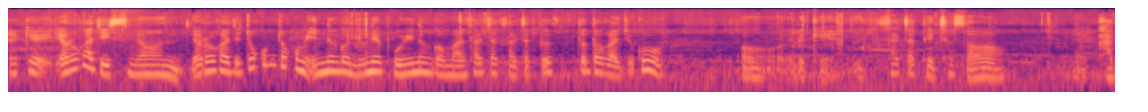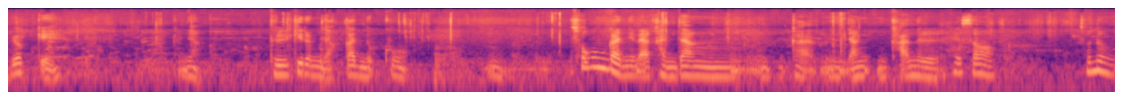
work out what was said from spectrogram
이렇게 여러 가지 있으면 여러 가지 조금 조금 있는 거 눈에 보이는 것만 살짝 살짝 뜯, 뜯어가지고 어 이렇게 살짝 데쳐서 네, 가볍게 그냥 들기름 약간 넣고 음, 소금 간이나 간장 간 양, 간을 해서 저는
